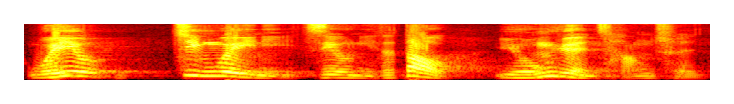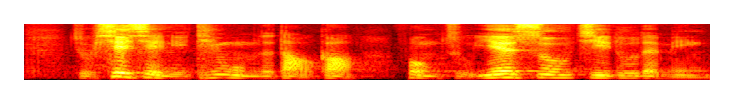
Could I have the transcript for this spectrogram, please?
唯有敬畏你，只有你的道永远长存。主，谢谢你听我们的祷告，奉主耶稣基督的名。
